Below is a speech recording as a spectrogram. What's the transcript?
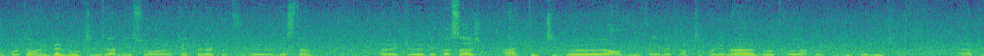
du beau temps, une belle boucle qui nous a amené sur euh, quelques lacs au-dessus d'Estaing, avec euh, des passages un tout petit peu ardus, il fallait mettre un petit peu les mains, d'autres un peu plus bucoliques. On a pu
